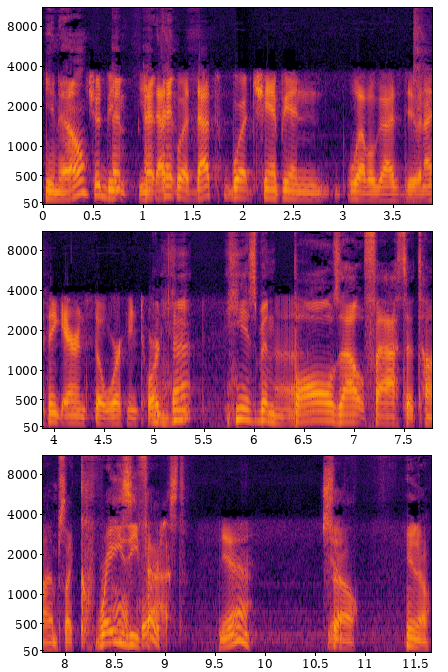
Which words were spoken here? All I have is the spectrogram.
You know, Should be. And- Yeah, and- that's and what that's what champion level guys do, and I think Aaron's still working towards that. he has been balls out fast at times, like crazy Uh, Oh, fast. Yeah, So, you know,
